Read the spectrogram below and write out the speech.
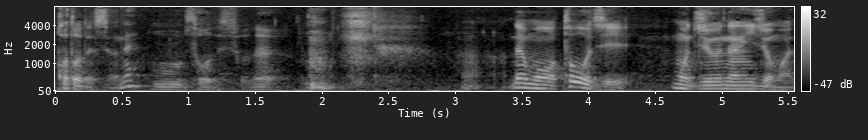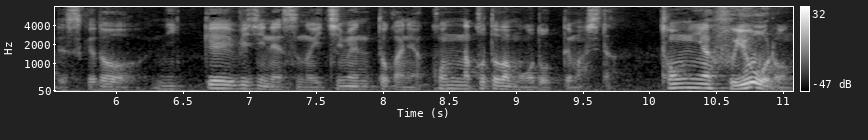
ことですよね、うんそうですよね。うん。でも当時もう10年以上前ですけど日経ビジネスの一面とかにはこんな言葉も踊ってました問屋不要論っ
